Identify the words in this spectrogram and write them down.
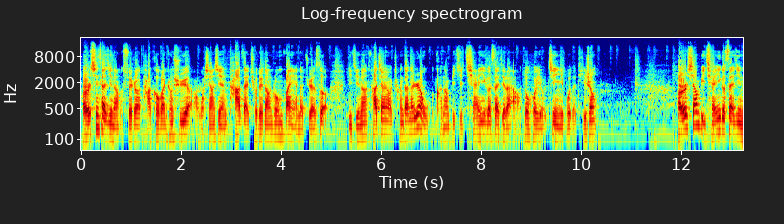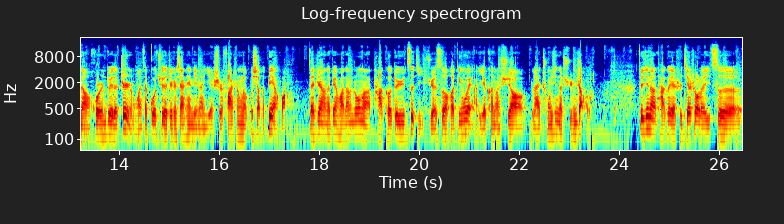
而新赛季呢，随着塔克完成续约啊，我相信他在球队当中扮演的角色，以及呢他将要承担的任务，可能比起前一个赛季来啊，都会有进一步的提升。而相比前一个赛季呢，湖人队的阵容啊，在过去的这个夏天里呢，也是发生了不小的变化。在这样的变化当中呢，塔克对于自己角色和定位啊，也可能需要来重新的寻找了。最近呢，塔克也是接受了一次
